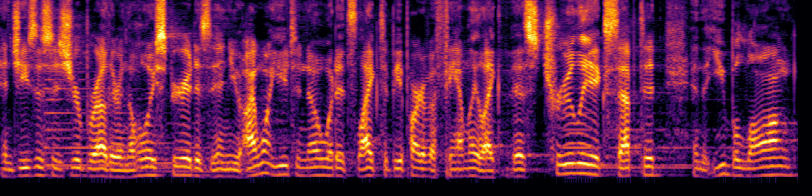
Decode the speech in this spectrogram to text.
and Jesus is your brother and the Holy Spirit is in you, I want you to know what it's like to be a part of a family like this, truly accepted and that you belong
